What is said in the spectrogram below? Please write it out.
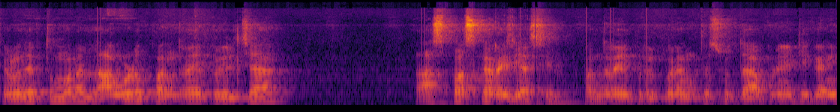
त्यामुळे जर तुम्हाला लागवड पंधरा एप्रिलच्या आसपास करायची असेल. पंधरा एप्रिलपर्यंत सुद्धा आपण या ठिकाणी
